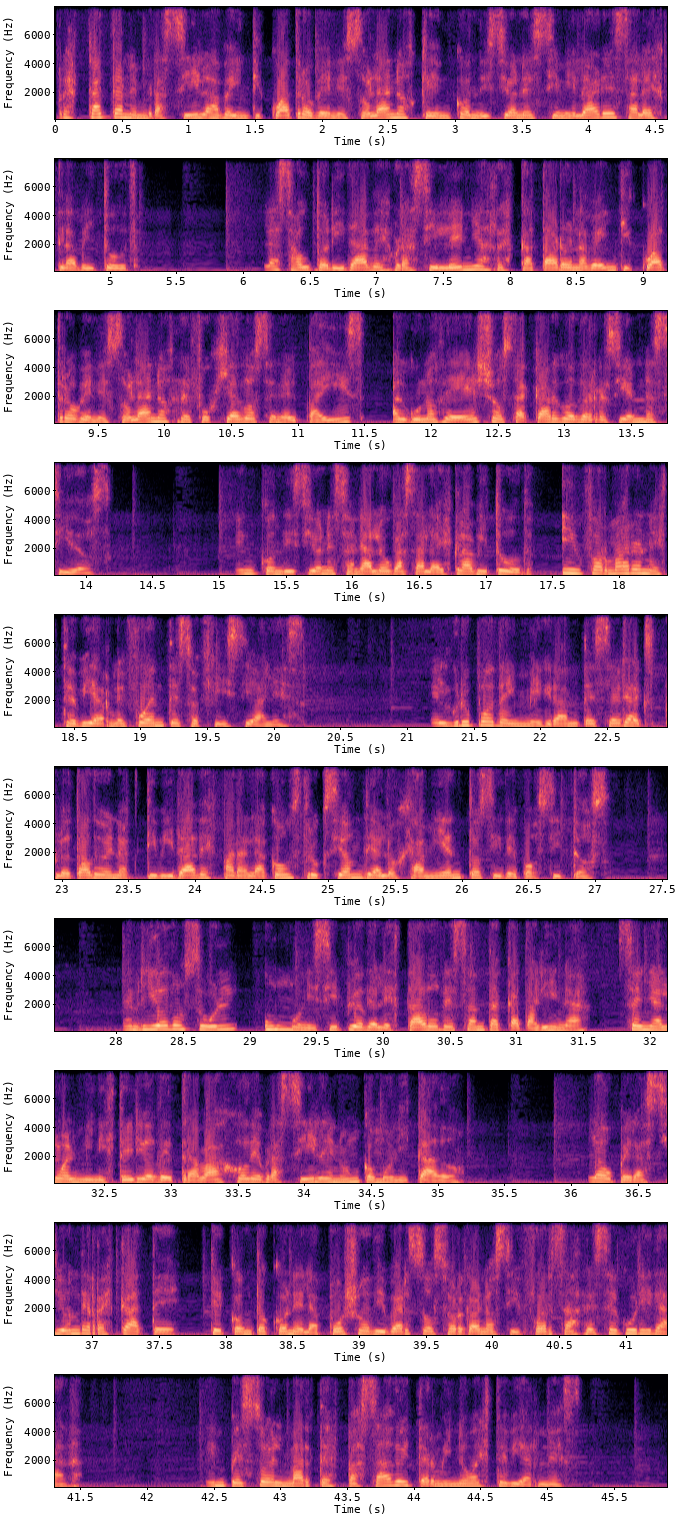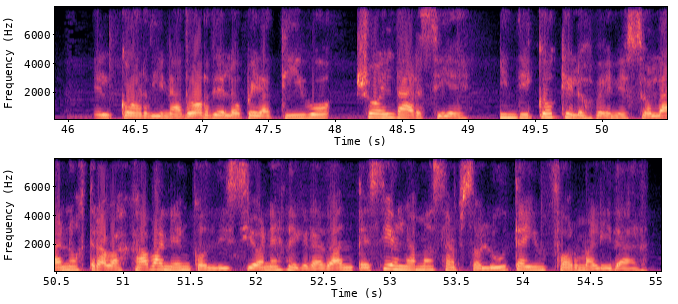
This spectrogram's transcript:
rescatan en Brasil a 24 venezolanos que en condiciones similares a la esclavitud. Las autoridades brasileñas rescataron a 24 venezolanos refugiados en el país, algunos de ellos a cargo de recién nacidos. En condiciones análogas a la esclavitud, informaron este viernes fuentes oficiales. El grupo de inmigrantes era explotado en actividades para la construcción de alojamientos y depósitos. En Río do Sul, un municipio del estado de Santa Catarina, señaló el Ministerio de Trabajo de Brasil en un comunicado. La operación de rescate, que contó con el apoyo de diversos órganos y fuerzas de seguridad, empezó el martes pasado y terminó este viernes. El coordinador del operativo, Joel Darcie, indicó que los venezolanos trabajaban en condiciones degradantes y en la más absoluta informalidad.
